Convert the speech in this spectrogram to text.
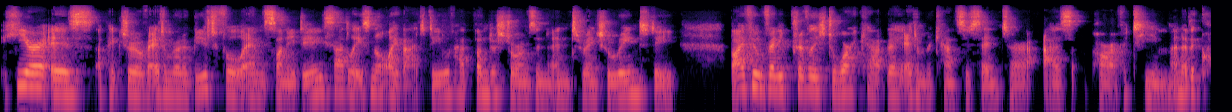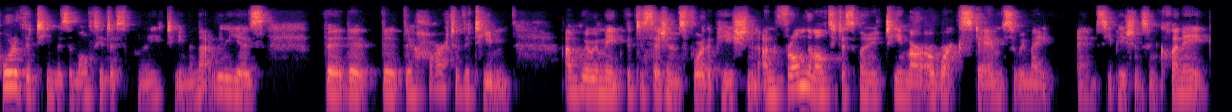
here is a picture of Edinburgh on a beautiful um, sunny day. Sadly, it's not like that today. We've had thunderstorms and, and, torrential rain today. But I feel very privileged to work at the Edinburgh Cancer Centre as part of a team. And at the core of the team is a multidisciplinary team. And that really is the, the, the, the heart of the team and where we make the decisions for the patient. And from the multidisciplinary team, our, our work stems. So we might um, see patients in clinic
